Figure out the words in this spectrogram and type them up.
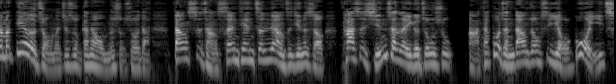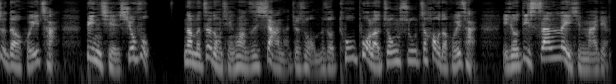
那么第二种呢，就是刚才我们所说的，当市场三天增量资金的时候，它是形成了一个中枢啊，它过程当中是有过一次的回踩，并且修复。那么这种情况之下呢，就是我们说突破了中枢之后的回踩，也就第三类型买点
